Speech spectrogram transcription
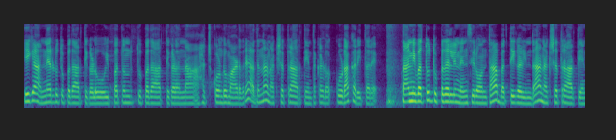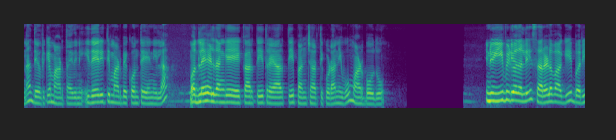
ಹೀಗೆ ಹನ್ನೆರಡು ತುಪ್ಪದ ಆರತಿಗಳು, ಇಪ್ಪತ್ತೊಂದು ತುಪ್ಪದ ಆರತಿಗಳನ್ನು ಹಚ್ಕೊಂಡು ಮಾಡಿದ್ರೆ ಅದನ್ನು ನಕ್ಷತ್ರ ಆರತಿ ಅಂತ ಕಡ ಕರೀತಾರೆ. ನಾನಿವತ್ತು ತುಪ್ಪದಲ್ಲಿ ನೆನೆಸಿರುವಂತಹ ಬತ್ತಿಗಳಿಂದ ನಕ್ಷತ್ರ ಆರತಿಯನ್ನು ದೇವರಿಗೆ ಮಾಡ್ತಾ ಇದ್ದೀನಿ. ಇದೇ ರೀತಿ ಮಾಡಬೇಕು ಅಂತ ಏನಿಲ್ಲ. ಮೊದಲೇ ಹೇಳ್ದಂಗೆ ಏಕಾರ್ತಿ, ತ್ರಯಾರ್ತಿ, ಪಂಚಾರ್ತಿ ಕೂಡ ನೀವು ಮಾಡ್ಬೋದು. ಇನ್ನು ಈ ವಿಡಿಯೋದಲ್ಲಿ ಸರಳವಾಗಿ ಬರೀ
